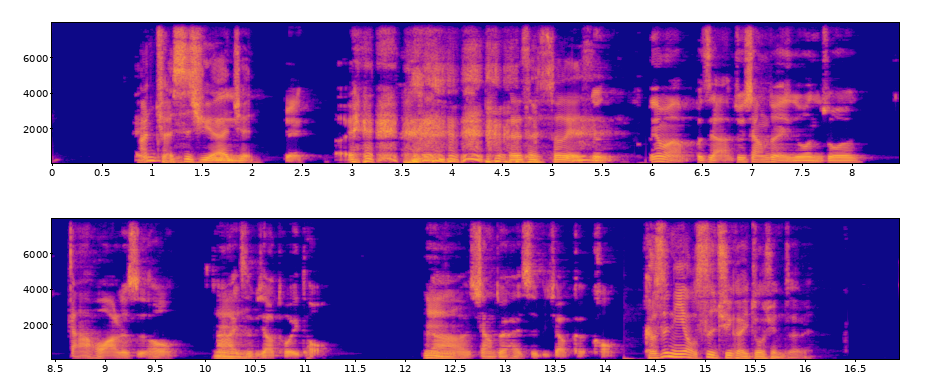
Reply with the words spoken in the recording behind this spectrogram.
安全，四驱也安全，嗯、对。说的也是，没有嘛？不是啊，就相对，如果你说打滑的时候，它还是比较推头，嗯、那相对还是比较可控。可是你有四驱可以做选择的，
